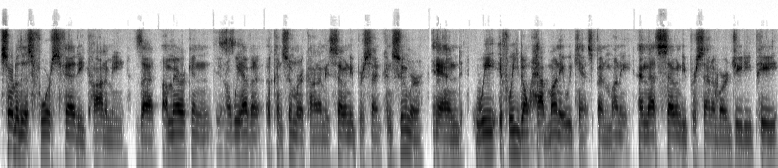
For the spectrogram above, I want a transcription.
Sort of this force-fed economy that American, you know, we have a, a consumer economy, 70% consumer, and we, if we don't have money, we can't spend money, and that's 70% of our GDP.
